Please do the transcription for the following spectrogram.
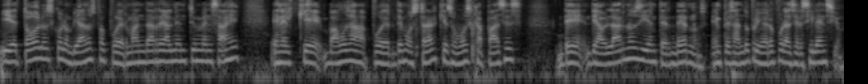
y de todos los colombianos para poder mandar realmente un mensaje en el que vamos a poder demostrar que somos capaces de, de hablarnos y de entendernos, empezando primero por hacer silencio,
